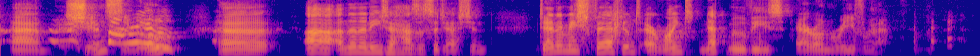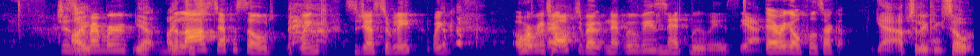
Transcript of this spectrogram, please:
um, shin simul. Uh, uh, and then Anita has a suggestion. Denimish fechend er reint net movies er on Rivera. Just I- remember yeah, I the just- last episode, wink, suggestively, wink, or we talked about net movies. Net movies, yeah. There we go, full circle. Yeah, absolutely. So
